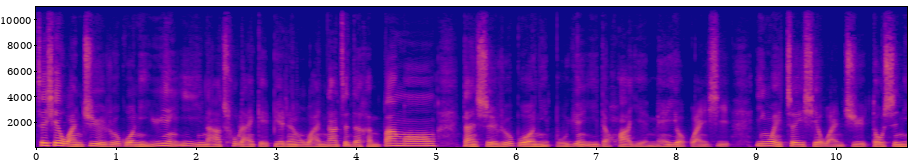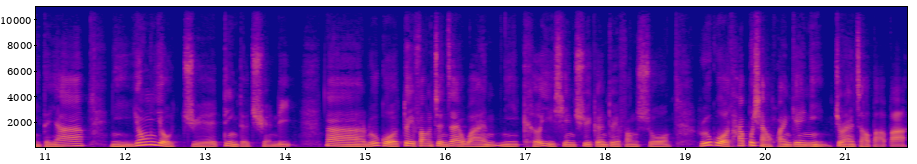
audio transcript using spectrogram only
这些玩具，如果你愿意拿出来给别人玩，那真的很棒哦。但是如果你不愿意的话，也没有关系，因为这一些玩具都是你的呀，你拥有决定的权利。那如果对方正在玩，你可以先去跟对方说，如果他不想还给你，就来找爸爸。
